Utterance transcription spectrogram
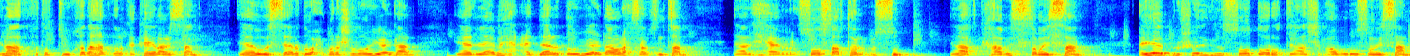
inaad fatatuuqadaha dalka ka ilaalisaan inaad wasaaradda waxbarashada u yeedhaan inaad laamaha cadaaladda u yeedhaan la xisaabtantaan inaad xeerar soo saartaan cusub inaad kaabis samaysaan ayaa bulshadiina soo dooratay inaad shaqaabuur u samaysaan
